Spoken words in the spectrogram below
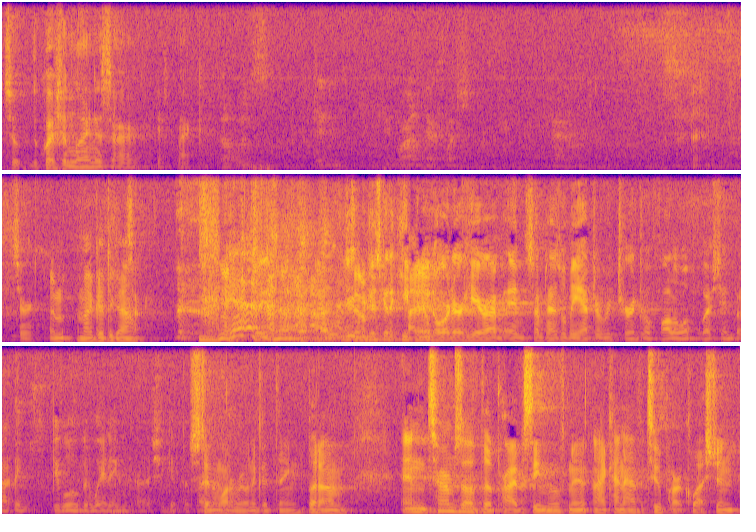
So the question line is, uh, is back. Sir? Am, am I good to go? Yeah. We're just going to keep I it in don't- order here, um, and sometimes we may have to return to a follow-up question, but I think people who've been waiting uh, should get the Just didn't want to ruin a good thing. But um, in terms of the privacy movement, I kind of have a two-part question.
